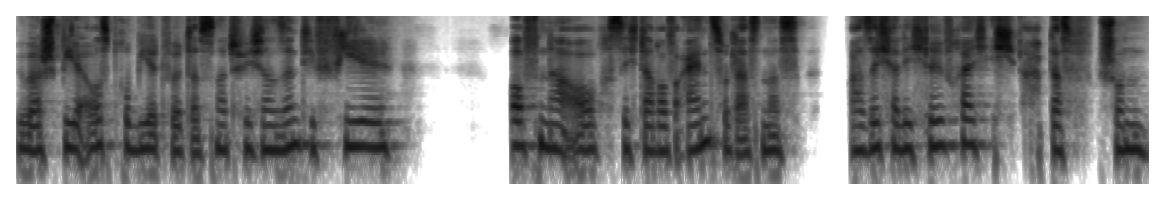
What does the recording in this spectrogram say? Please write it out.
über Spiel ausprobiert wird. Das natürlich, dann sind die viel offener auch, sich darauf einzulassen. Das war sicherlich hilfreich. Ich habe das schon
